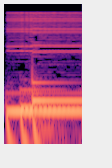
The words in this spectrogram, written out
you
